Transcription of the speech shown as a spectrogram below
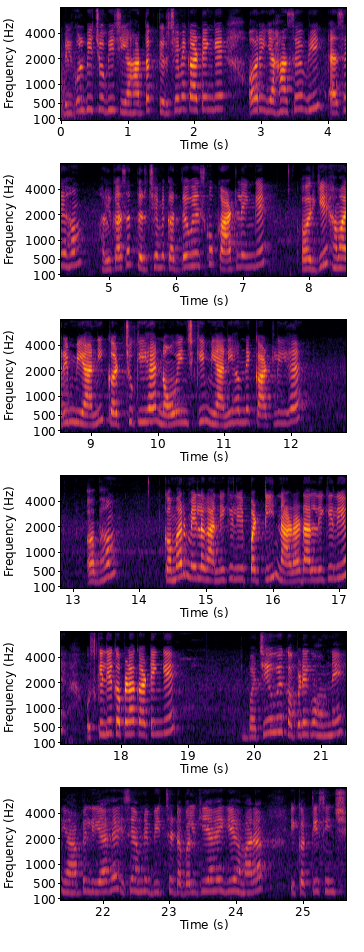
बिल्कुल बीचों बीच यहाँ तक तिरछे में काटेंगे और यहाँ से भी ऐसे हम हल्का सा तिरछे में करते हुए इसको काट लेंगे। और ये हमारी मियानी कट चुकी है। नौ इंच की मियानी हमने काट ली है। अब हम कमर में लगाने के लिए पट्टी, नाड़ा डालने के लिए उसके लिए कपड़ा काटेंगे। बचे हुए कपड़े को हमने यहाँ पे लिया है। इसे हमने बीच से डबल किया है। ये हमारा इकतीस इंच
